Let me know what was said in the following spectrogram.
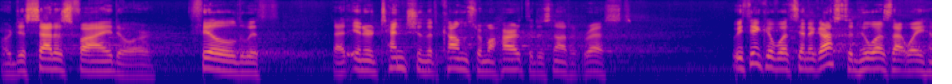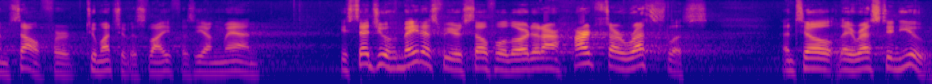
or dissatisfied, or filled with that inner tension that comes from a heart that is not at rest. We think of what St. Augustine, who was that way himself for too much of his life as a young man. He said, You have made us for yourself, O Lord, and our hearts are restless until they rest in you.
